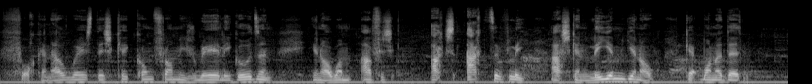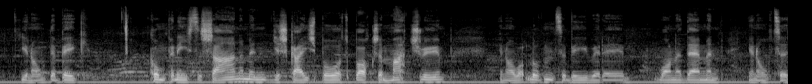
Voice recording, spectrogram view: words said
fucking hell where's this kid come from? He's really good. And you know I'm actively asking Liam you know get one of the you know the big companies to sign him in your Sky Sports box and you know, I'd love him to be with um, one of them and, you know, to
